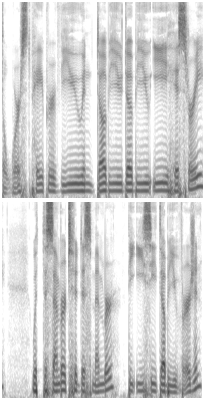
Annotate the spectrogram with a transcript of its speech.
the worst pay per view in WWE history with December to Dismember, the ECW version.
